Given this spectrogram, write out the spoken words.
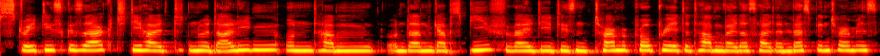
Straighties gesagt, die halt nur da liegen und haben, und dann gab's Beef, weil die diesen Term appropriated haben, weil das halt ein Lesbian-Term ist.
